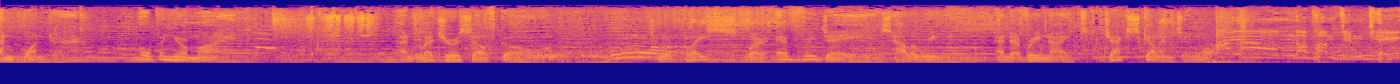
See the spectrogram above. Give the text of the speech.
and wonder. Open your mind and let yourself go to a place where every day is Halloween and every night Jack Skellington I am the Pumpkin King!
